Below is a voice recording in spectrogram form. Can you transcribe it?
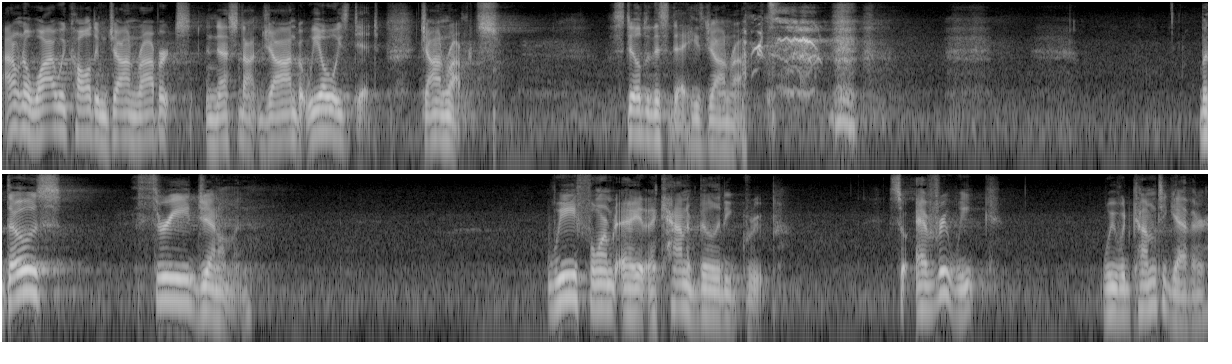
I don't know why we called him John Roberts, and that's not John, but we always did. John Roberts. Still to this day, he's John Roberts. but those three gentlemen, we formed a, an accountability group. So every week, we would come together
